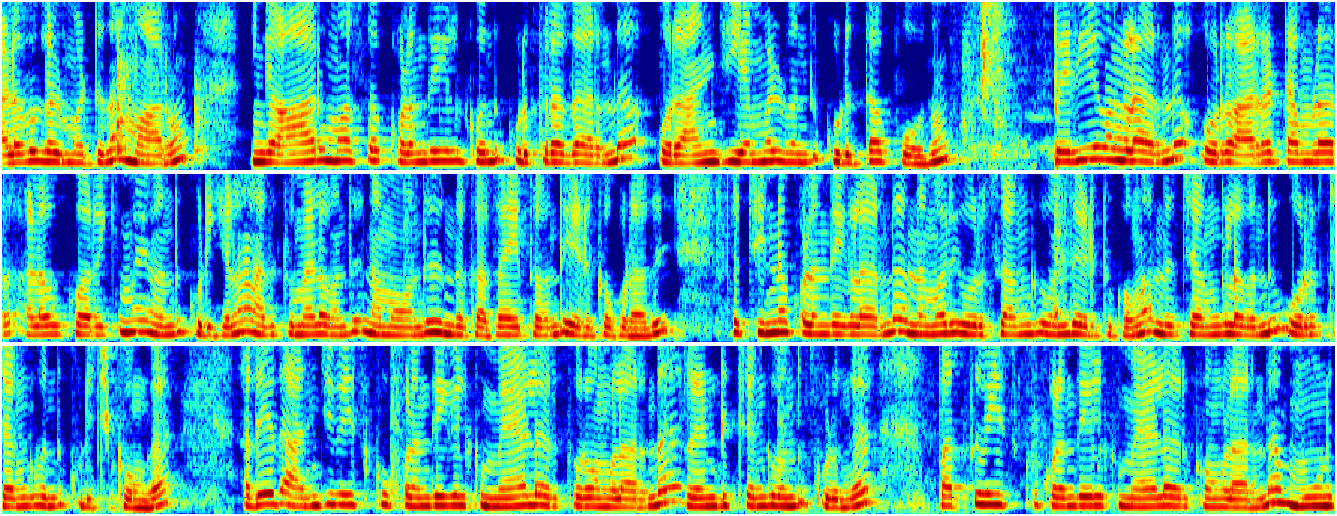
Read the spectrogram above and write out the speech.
அளவுகள் மட்டும்தான் மாறும். நீங்கள் ஆறு மாத குழந்தைகளுக்கு வந்து கொடுக்குறதா இருந்தால் ஒரு அஞ்சு எம்எல் வந்து கொடுத்தா போதும். பெரியவங்களாக இருந்தால் ஒரு அரை டம்ளர் அளவுக்கு வரைக்குமே வந்து குடிக்கலாம். அதுக்கு மேலே வந்து நம்ம வந்து இந்த கஷாயத்தை வந்து எடுக்கக்கூடாது. இப்போ சின்ன குழந்தைகளாக இருந்தால் அந்த மாதிரி ஒரு சங்கு வந்து எடுத்துக்கோங்க. அந்த சங்கில் வந்து ஒரு சங்கு வந்து குடிச்சிக்கோங்க. அதே இது அஞ்சு வயசுக்கு குழந்தைகளுக்கு மேலே இருக்கிறவங்களா இருந்தால் ரெண்டு சங்கு வந்து கொடுங்க. பத்து வயசுக்கு குழந்தைகளுக்கு மேலே இருக்கவங்களா இருந்தால் மூணு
